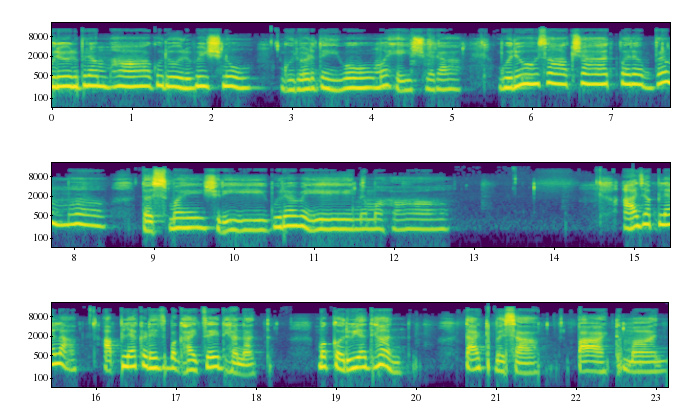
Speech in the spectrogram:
ब्रह्मा गुरुर्विष्णू गुरुर्देव महेश्वरा. गुरु साक्षात परब्रह्म तस्मै श्री गुरवे नमहा. आज आपल्याला आपल्याकडेच बघायचंय ध्यानात. मग करूया ध्यान. ताट बसा पाठ मान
